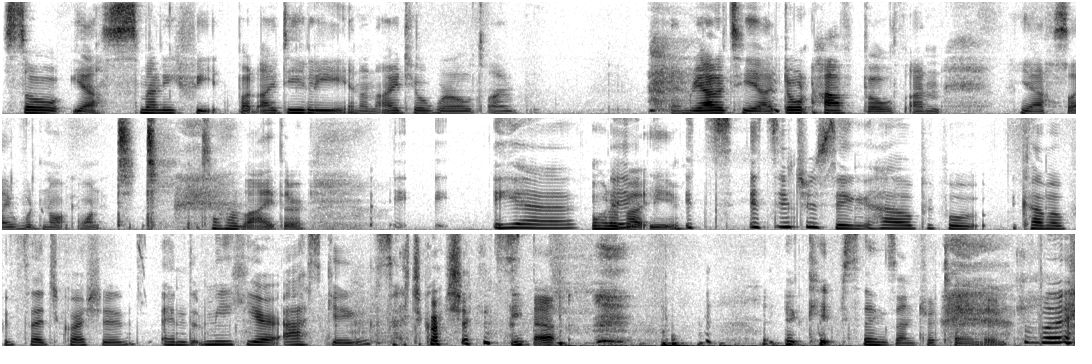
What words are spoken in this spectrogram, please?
So yes, smelly feet, but ideally in an ideal world, I in reality I don't have both, and yes, I would not want to have either. Yeah. What It- about you? It's it's interesting how people come up with such questions and me here asking such questions. Yeah, it keeps things entertaining. but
